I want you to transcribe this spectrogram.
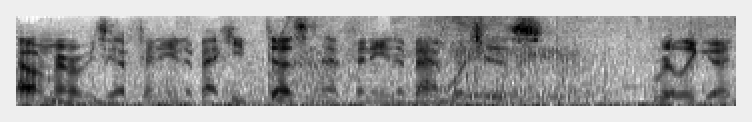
I don't remember if he's got Fini in the back. He doesn't have Fini in the back, which is really good.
